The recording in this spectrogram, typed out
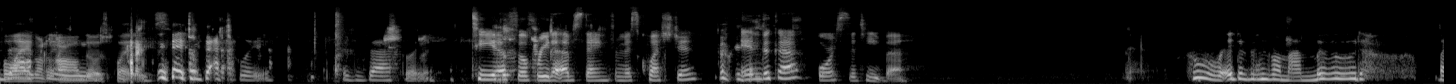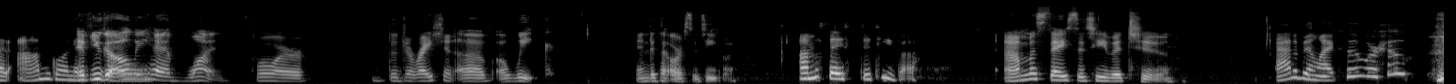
flag on all Exactly. those plays. exactly. Exactly. Tia, feel free to abstain from this question. Okay. Indica or sativa? Ooh, it depends on my mood, but I'm gonna. If you could only have one for the duration of a week, indica or sativa? I'm gonna say sativa. I'm gonna say sativa too. I'd have been like, who or who?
